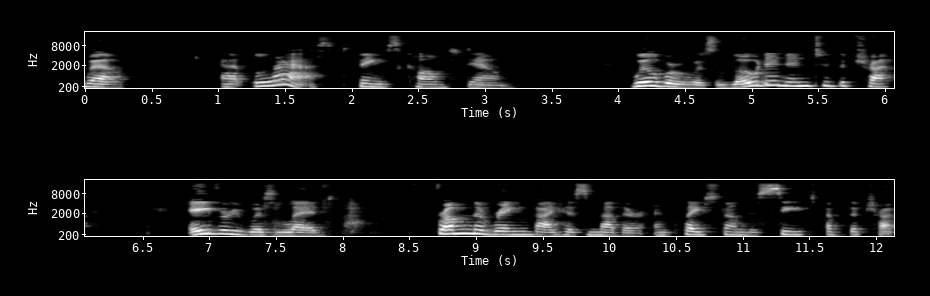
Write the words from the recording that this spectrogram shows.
Well, at last things calmed down. Wilbur was loaded into the truck. Avery was led from the ring by his mother and placed on the seat of the truck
